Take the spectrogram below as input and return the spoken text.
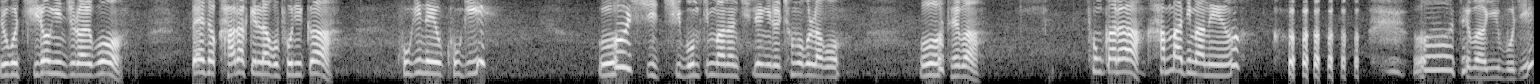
요거 지렁인 줄 알고 빼서 갈아 끼려고 보니까 고기네요 고기? 어씨 지 몸집만한 지렁이를 쳐먹으려고. 오 대박. 손가락 한마디만 해요? 어 대박. 이게 뭐지?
